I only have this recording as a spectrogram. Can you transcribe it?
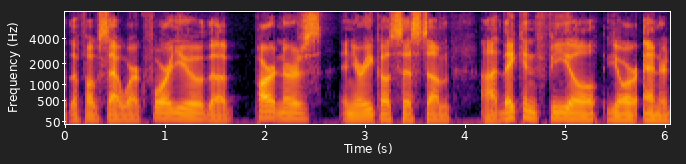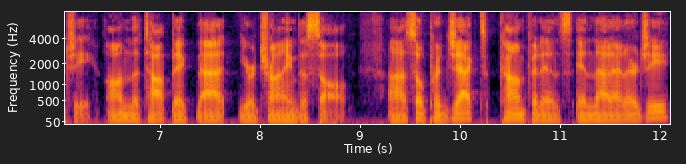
the folks that work for you, the partners in your ecosystem, uh, they can feel your energy on the topic that you're trying to solve. Uh, so project confidence in that energy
